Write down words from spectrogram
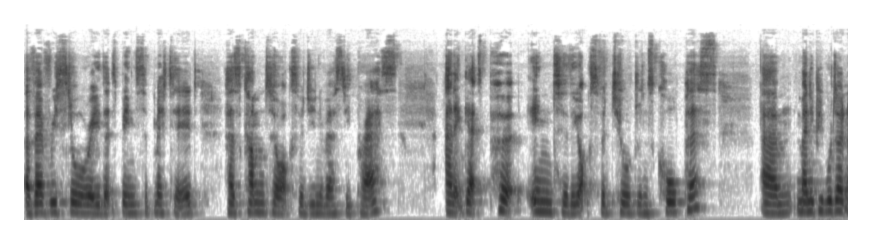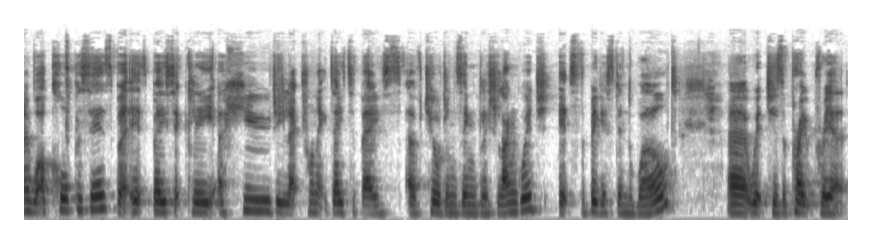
of every story that's been submitted has come to Oxford University Press and it gets put into the Oxford Children's Corpus. Um, many people don't know what a corpus is, but it's basically a huge electronic database of children's English language. It's the biggest in the world, uh, which is appropriate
